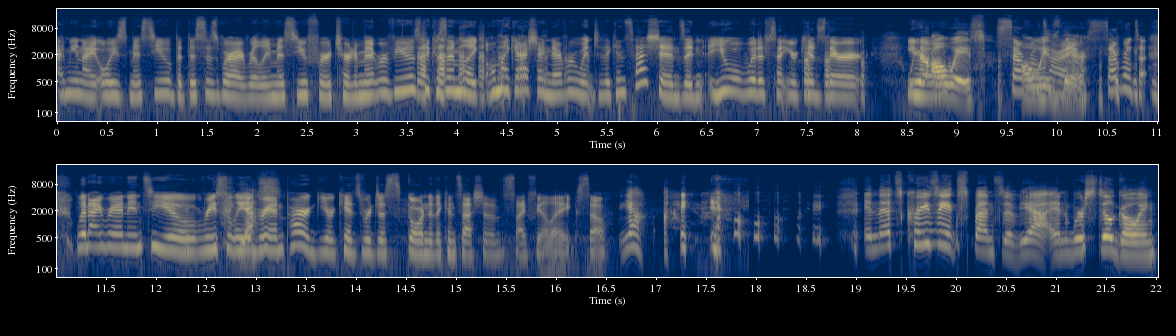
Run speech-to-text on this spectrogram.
I mean I always miss you, but this is where I really miss you for tournament reviews because I'm like, "Oh my gosh, I never went to the concessions." And you would have sent your kids there, you We're know, always several always times. there. several times. When I ran into you recently Yes. at Grand Park, your kids were just going to the concessions, I feel like. So, Yeah, I and that's crazy expensive. Yeah, and we're still going.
